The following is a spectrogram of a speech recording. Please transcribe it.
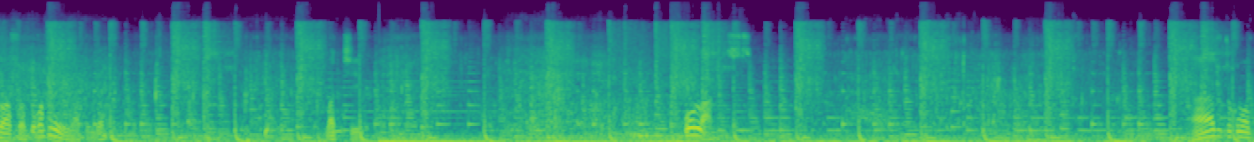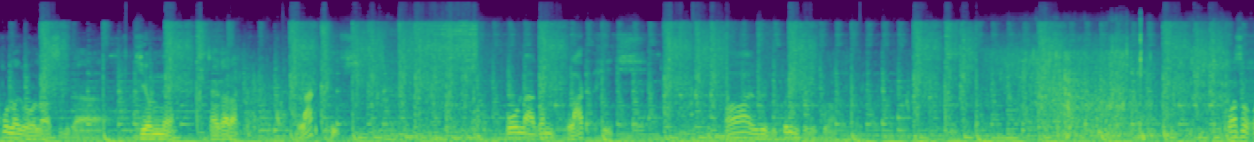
또 왔어. 똑같은 것 같은데. 맞지 볼락스 아주 조그만 볼락이 올라왔습니다. 귀엽네. 잘 가라. 락피쉬 볼락은 락피쉬 아 여기 밑거름이 좀 있구나. 와서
